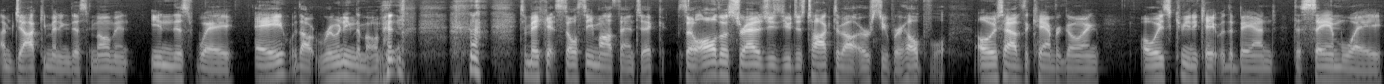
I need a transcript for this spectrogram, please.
I'm documenting this moment in this way. A without ruining the moment to make it still seem authentic. So all those strategies you just talked about are super helpful. Always have the camera going always communicate with the band the same way.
